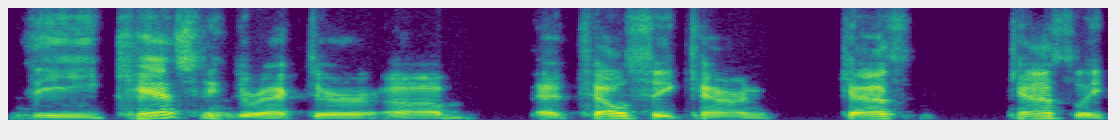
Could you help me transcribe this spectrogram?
the casting director um, at Telsey, Karen Castley,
